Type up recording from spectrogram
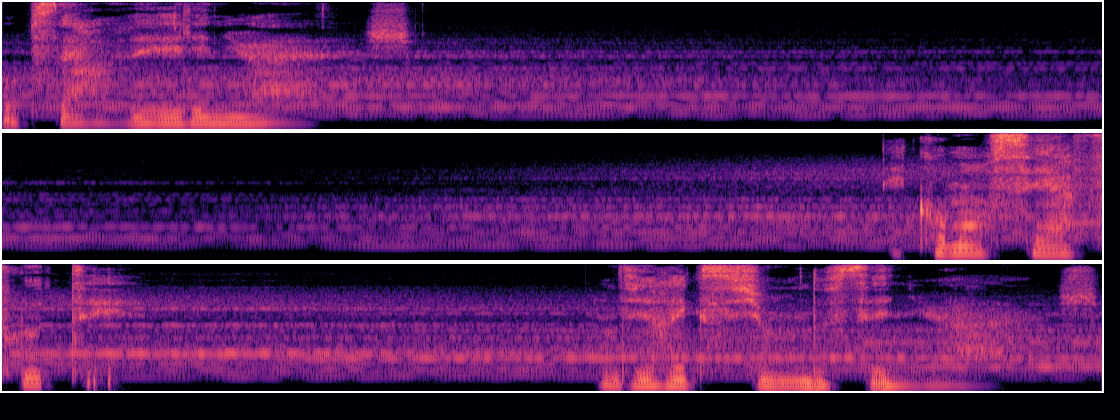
Observez les nuages. Et commencez à flotter en direction de ces nuages.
